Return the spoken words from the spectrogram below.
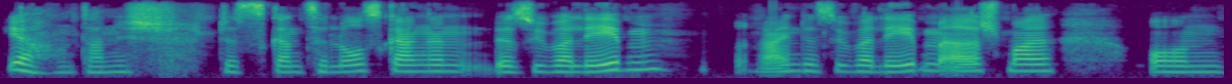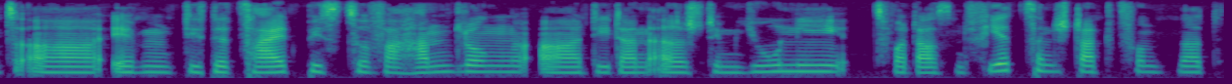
Ja, und dann ist das Ganze losgegangen, das Überleben, rein das Überleben erstmal und äh, eben diese Zeit bis zur Verhandlung, äh, die dann erst im Juni 2014 stattgefunden hat,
